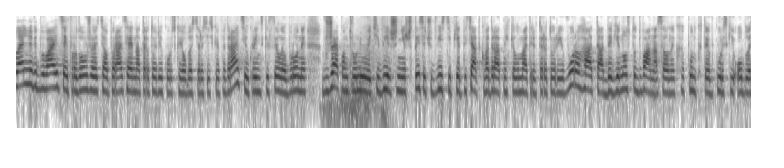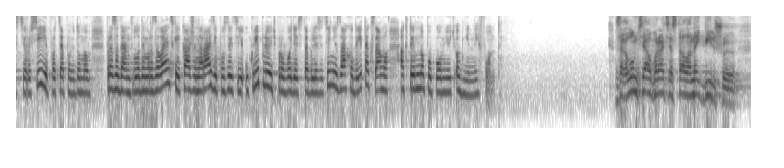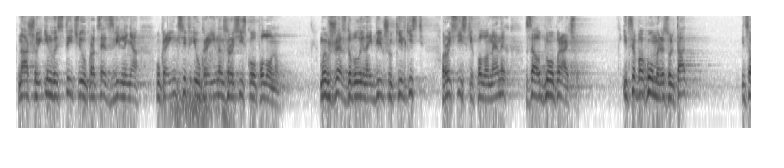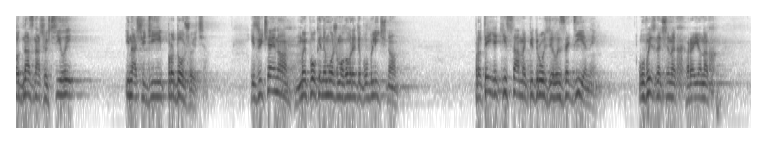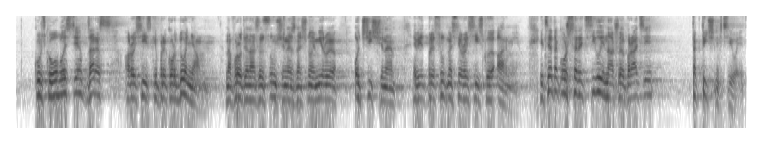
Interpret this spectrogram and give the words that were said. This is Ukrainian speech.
Паралельно відбувається і продовжується операція на території Курської області Російської Федерації. Українські сили оборони вже контролюють більш ніж 1250 квадратних кілометрів території ворога та 92 населених пункти в Курській області Росії. Про це повідомив президент Володимир Зеленський. каже, наразі позиції укріплюють, проводять стабілізаційні заходи і так само активно поповнюють обмінний фонд. Загалом ця операція стала найбільшою нашою інвестицією у процес звільнення українців і українок з російського полону. Ми вже здобули найбільшу кількість російських полонених за одну операцію. І це вагомий результат, і це одна з наших цілей, і наші дії продовжуються. І, звичайно, ми поки не можемо говорити публічно про те, які саме підрозділи задіяні у визначених районах Курської області. Зараз російське прикордоння навпроти нашої Сумщини значною мірою очищене від присутності російської армії. І це також серед цілей нашої операції тактичних цілей.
